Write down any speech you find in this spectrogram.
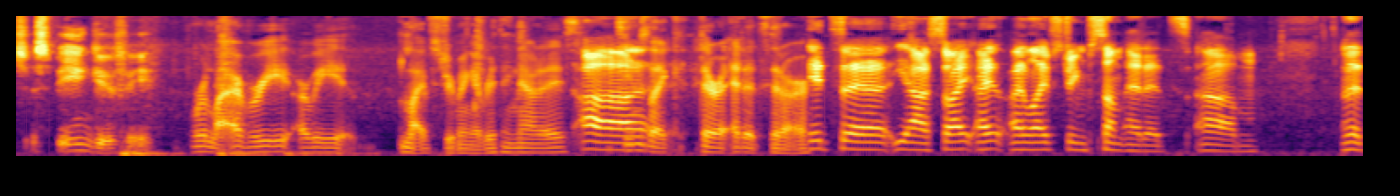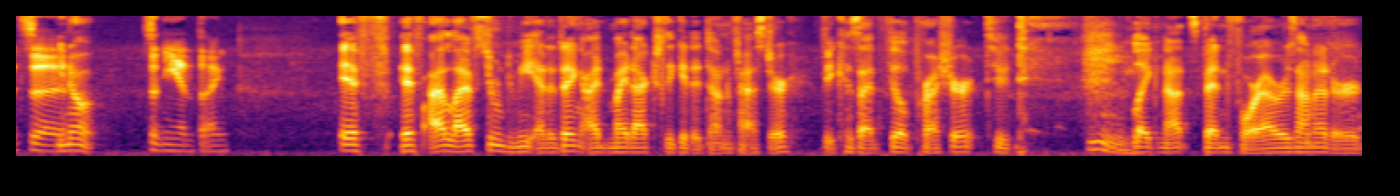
Just being goofy. We're live. Are we, are we live streaming everything nowadays? Uh, it seems like there are edits that are. It's uh yeah. So I I, I live stream some edits. Um, that's a you know, it's an Ian thing. If if I live streamed me editing, I might actually get it done faster because I'd feel pressure to like not spend four hours on it or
